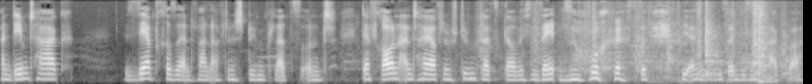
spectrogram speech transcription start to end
an dem Tag sehr präsent waren auf dem Stübenplatz und der Frauenanteil auf dem Stübenplatz, glaube ich, selten so hoch ist, wie es an diesem Tag war.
